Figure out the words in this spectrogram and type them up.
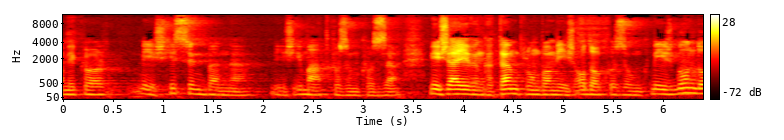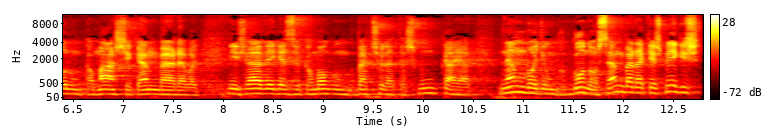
amikor mi is hiszünk benne, mi is imádkozunk hozzá, mi is eljövünk a templomba, mi is adakozunk, mi is gondolunk a másik emberre, vagy mi is elvégezzük a magunk becsületes munkáját, nem vagyunk gonosz emberek, és mégis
